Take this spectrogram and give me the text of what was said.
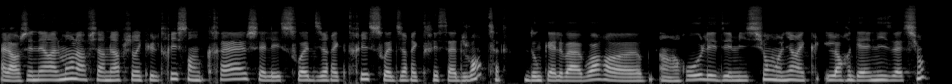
Alors généralement, l'infirmière puricultrice en crèche, elle est soit directrice, soit directrice adjointe. Donc elle va avoir euh, un rôle et des missions en lien avec l'organisation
